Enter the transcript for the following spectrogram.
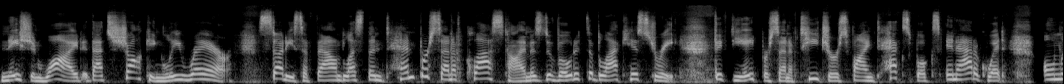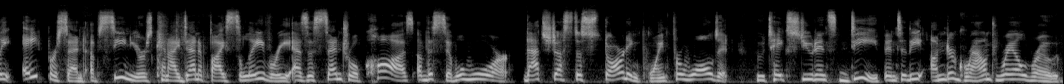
Nationwide, that's shockingly rare. Studies have found less than 10% of class time is devoted to Black history. 58% of teachers find textbooks inadequate. Only 8% of seniors can identify slavery as a central cause of the Civil War. That's just a starting point for Walden, who takes students deep into the Underground Railroad.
